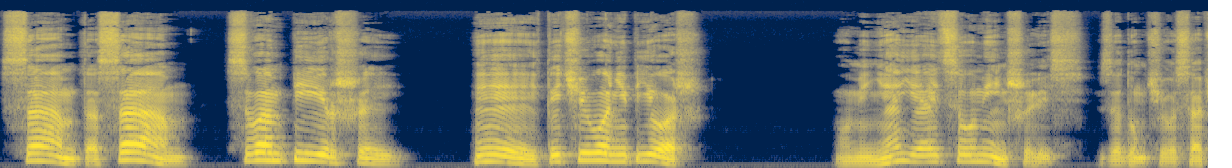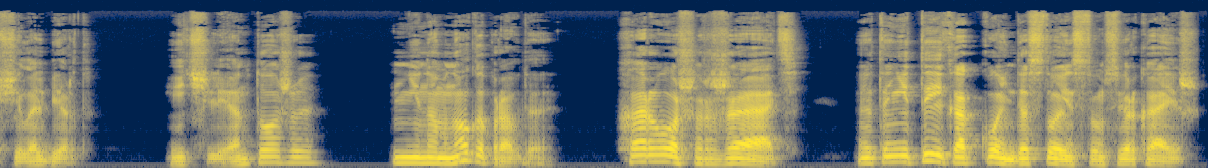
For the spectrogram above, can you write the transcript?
«Сам-то, сам, с вампиршей. «Эй, ты чего не пьешь?» «У меня яйца уменьшились», – задумчиво сообщил Альберт. «И член тоже. Не намного, правда?» «Хорош ржать. Это не ты, как конь, достоинством сверкаешь».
